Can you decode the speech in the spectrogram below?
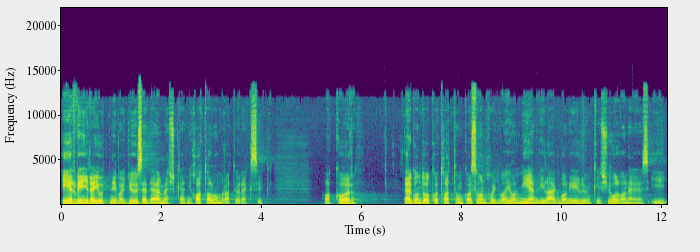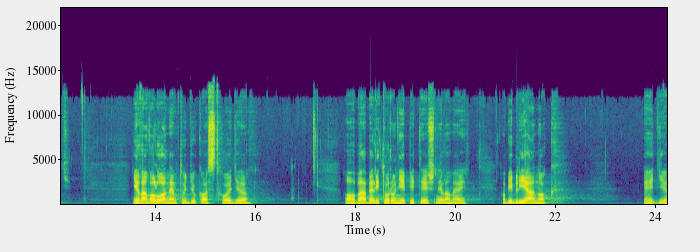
érvényre jutni, vagy győzedelmeskedni, hatalomra törekszik, akkor elgondolkodhatunk azon, hogy vajon milyen világban élünk, és jól van ez így. Nyilvánvalóan nem tudjuk azt, hogy a bábeli toronyépítésnél, amely a Bibliának egy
